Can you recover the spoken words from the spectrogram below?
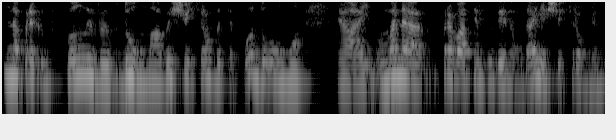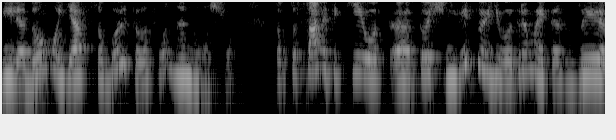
наприклад, коли ви вдома, ви щось робите по дому. е, У мене приватний будинок, да, я щось роблю біля дому, я з собою телефон не ношу. Тобто саме такі от е, точні відповіді ви отримаєте з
